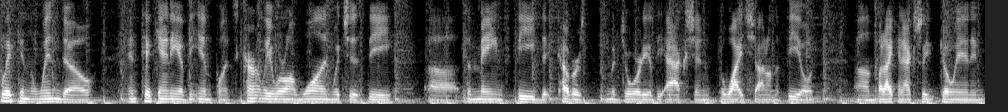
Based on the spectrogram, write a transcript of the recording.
click in the window and pick any of the inputs. Currently we're on one, which is the uh, the main feed that covers the majority of the action, the wide shot on the field. Um, but I can actually go in and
